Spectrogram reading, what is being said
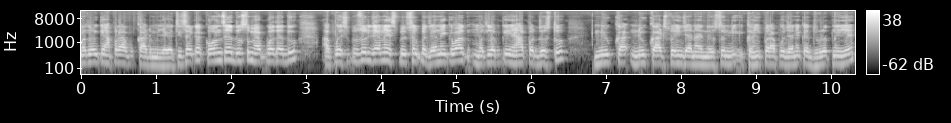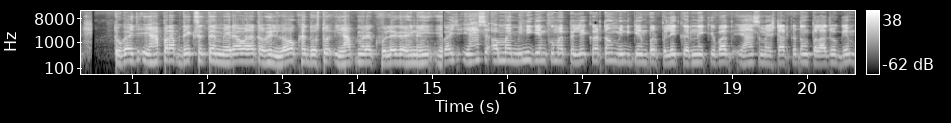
मतलब कि यहाँ पर आपको कार्ड मिलेगा। तीसरा का कौन सा है दोस्तों, मैं आपको बता दूँ। आपको स्पेशल जाना है स्पेशल पर जाने के बाद मतलब कि यहाँ पर दोस्तों न्यू का, न्यू कार्ड्स पर ही जाना है। दोस्तों कहीं पर आपको जाने का ज़रूरत नहीं है। तो गाइज़ यहाँ पर आप देख सकते हैं, मेरा वाला तो अभी लॉक है दोस्तों। यहाँ पर मेरा खुलेगा ही नहीं। गाइज़ यहाँ से अब मैं मिनी गेम को मैं प्ले करता हूँ। मिनी गेम पर प्ले करने के बाद यहाँ से मैं स्टार्ट करता हूँ प्लाजो गेम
